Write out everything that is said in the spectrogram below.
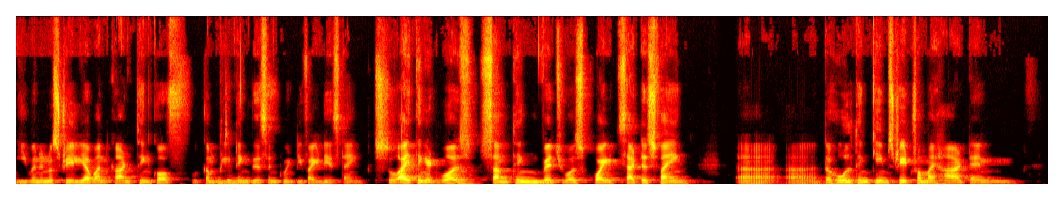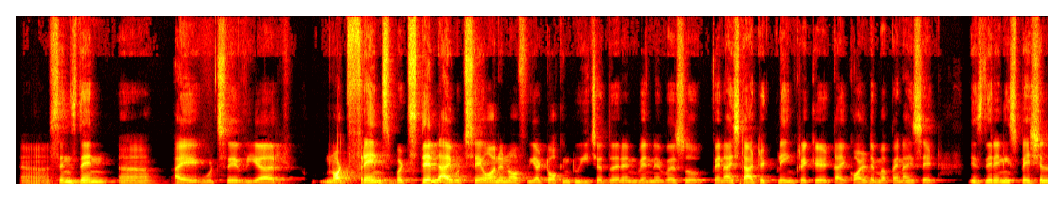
even in australia one can't think of completing Doing this in 25 days time. So i think it was something which was quite satisfying. Uh, uh, the whole thing came straight from my heart and uh, since then uh, i would say we are not friends but still i would say on and off we are talking to each other. And whenever so when i started playing cricket i called him up and i said is there any special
